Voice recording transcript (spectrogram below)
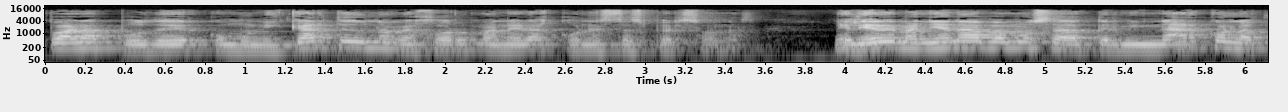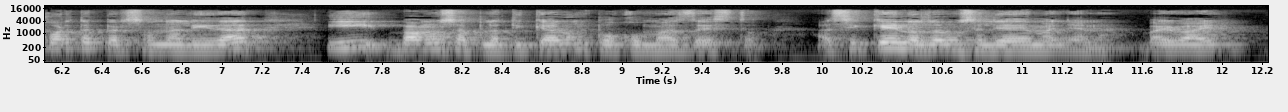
para poder comunicarte de una mejor manera con estas personas. El día de mañana vamos a terminar con la cuarta personalidad y vamos a platicar un poco más de esto. Así que nos vemos el día de mañana. Bye bye.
